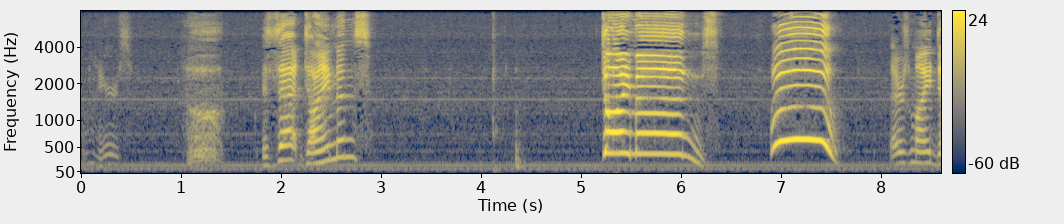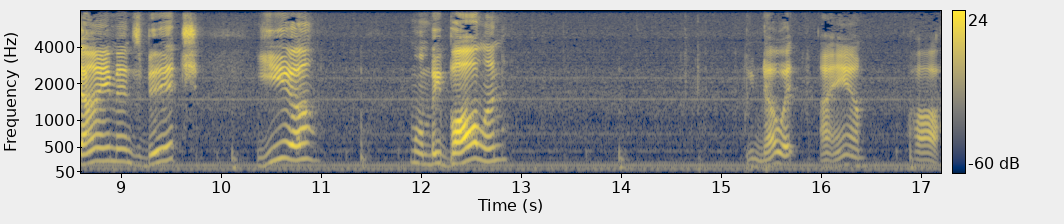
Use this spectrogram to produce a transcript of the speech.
Well, here's... is that diamonds? Diamonds! Woo! There's my diamonds, bitch. Yeah. I'm gonna be balling. You know it. I am. Oh,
